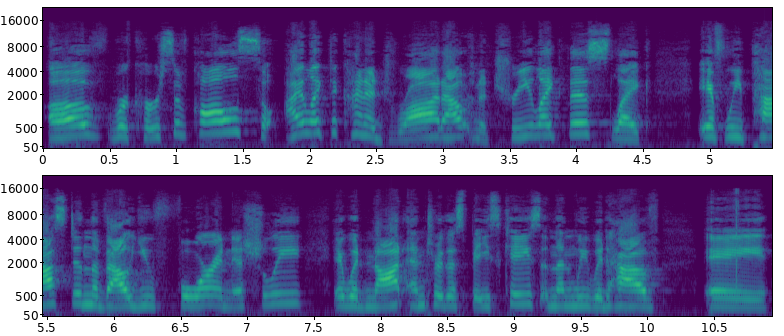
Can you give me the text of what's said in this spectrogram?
of recursive calls. So I like to kind of draw it out in a tree like this. Like if we passed in the value 4 initially, it would not enter this base case, and then we would have a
